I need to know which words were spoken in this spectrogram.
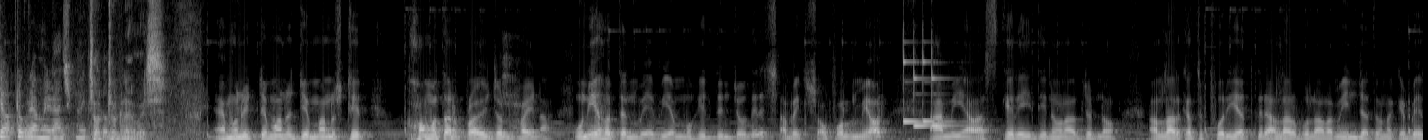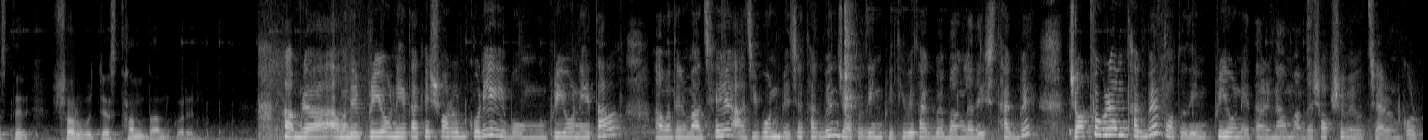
চট্টগ্রামের রাজনৈতিক চট্টগ্রামের। এমন একটি মানুষ যে মানুষটির ক্ষমতার প্রয়োজন হয় না। উনি হতেন A B M Mohiuddin Chowdhury সাবেক সফল মেয়র। আমি আজকের এই দিনে ওনার জন্য আল্লাহর কাছে ফরিয়াদ করে আল্লাহ রবুল আলমিন যাতে ওনাকে বেস্তের সর্বোচ্চ স্থান দান করেন। আমরা আমাদের প্রিয় নেতাকে স্মরণ করি এবং প্রিয় নেতা আমাদের মাঝে আজীবন বেঁচে থাকবেন। যতদিন পৃথিবী থাকবে, বাংলাদেশ থাকবে, চট্টগ্রাম থাকবে, ততদিন প্রিয় নেতার নাম আমরা সবসময় উচ্চারণ করব।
